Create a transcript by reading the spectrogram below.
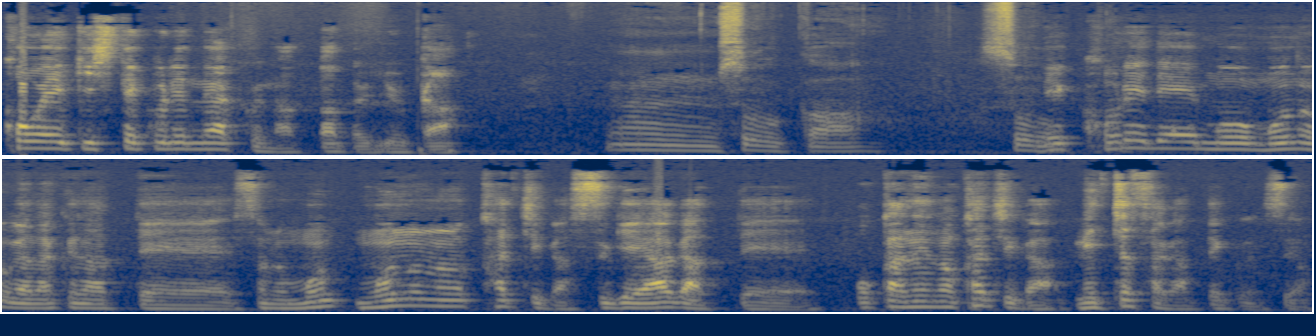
交易してくれなくなったというか、うん、そうか。そう。で、これでもう物がなくなって、そのも、物の価値がすげえ上がって、お金の価値がめっちゃ下がっていくんですよ。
